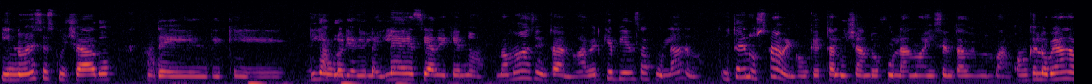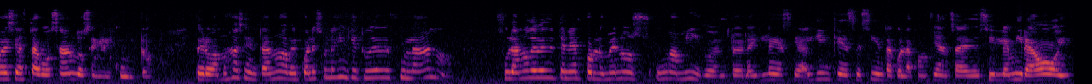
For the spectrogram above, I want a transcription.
y no es escuchado de, que digan gloria a Dios la iglesia, de que no, vamos a sentarnos a ver qué piensa fulano. Ustedes no saben con qué está luchando fulano ahí sentado en un banco, aunque lo vean a veces hasta gozándose en el culto. Pero vamos a sentarnos a ver cuáles son las inquietudes de fulano. Fulano debe de tener por lo menos un amigo dentro de la iglesia, alguien que se sienta con la confianza de decirle, mira, hoy,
